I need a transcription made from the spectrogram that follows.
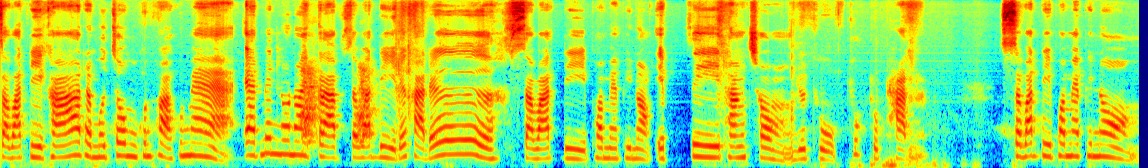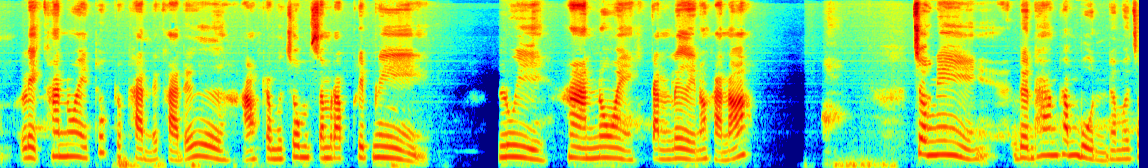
สวัสดีค่ะท่านผู้ชมคุณพ่อคุณแม่แอดมินหนูน้อยกราบสวัสดีด้อค่ะ เด้อสวัสดีพ่อแม่พี่น้องเอฟซีทางช่อง YouTube ทุกทุกท่านสวัสดีพ่อแม่พี่น้องเหล็กห้าน้อยทุกทุกท่านด้อค่ะ เด้อเอาท่านผู้ชมสำหรับคลิปนี้ ลุยหาน้อยกันเลยเนาะค่ะเนาะช่วงนี้เดินทางทำบุญท่านผู้ช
